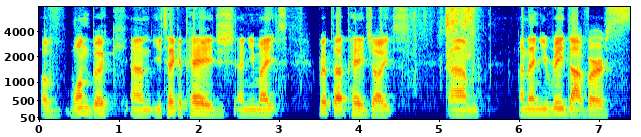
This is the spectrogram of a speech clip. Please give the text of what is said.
of one book, and you take a page, and you might rip that page out, um, and then you read that verse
